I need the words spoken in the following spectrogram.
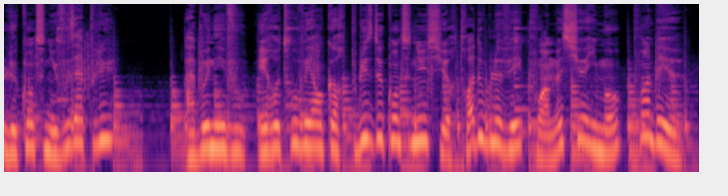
Le contenu vous a plu? Abonnez-vous et retrouvez encore plus de contenu sur www.monsieurimo.be.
